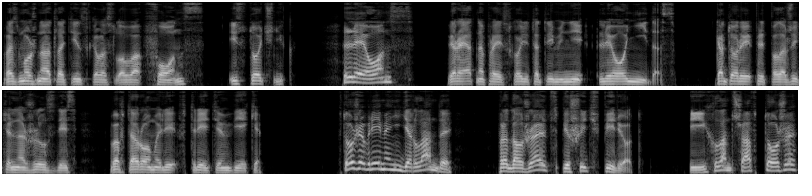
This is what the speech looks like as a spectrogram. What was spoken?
возможно, от латинского слова фонс, источник. Леонс, вероятно, происходит от имени Леонидас, который предположительно жил здесь во втором или в третьем веке. В то же время Нидерланды продолжают спешить вперед, и их ландшафт тоже.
